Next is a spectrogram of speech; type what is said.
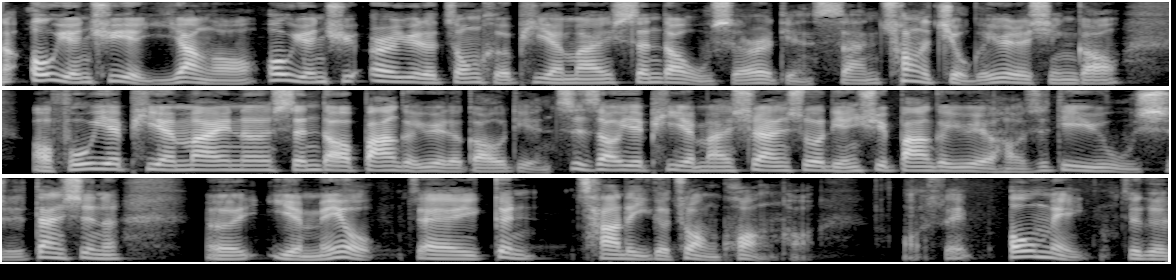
那欧元区也一样哦。欧元区二月的综合 PMI 升到五十二点三，创了九个月的新高。哦，服务业 PMI 呢升到八个月的高点。制造业 PMI 虽然说连续八个月哈是低于五十，但是呢，呃，也没有在更差的一个状况哈。哦，所以欧美这个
